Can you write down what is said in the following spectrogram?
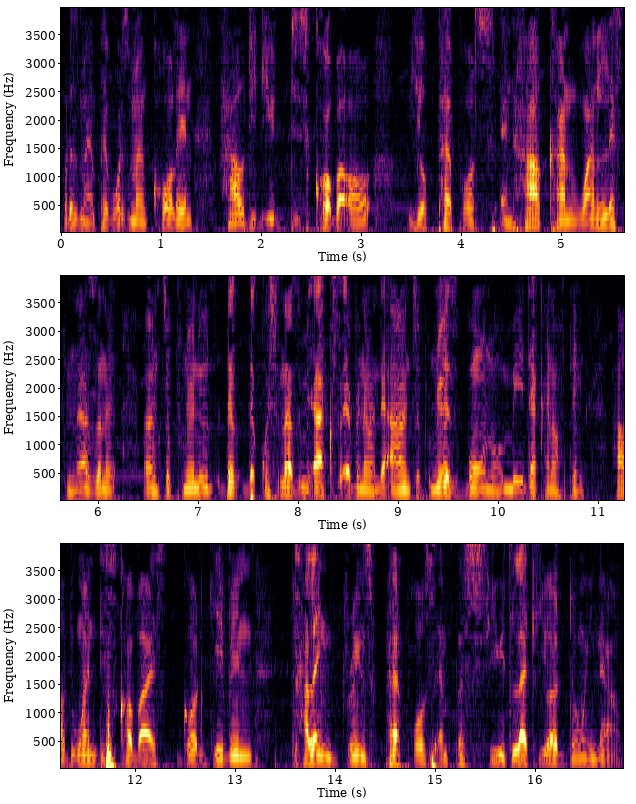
What is my purpose? What is my calling? How did you discover your purpose? And how can one listen as an entrepreneur? The, the question has been asked every now and then, are entrepreneurs born or made? That kind of thing. How do one discover God-given talent, dreams, purpose, and pursuit like you are doing now?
